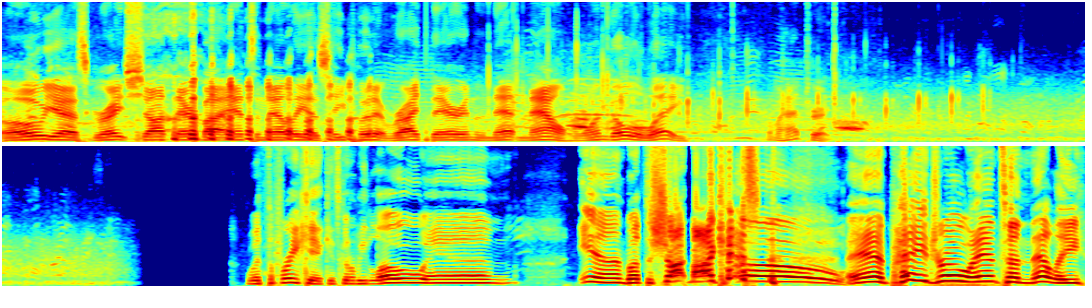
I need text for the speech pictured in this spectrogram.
Oh yes, great shot there by Antonelli as he put it right there in the net. Now one goal away from a hat trick. With the free kick, it's going to be low and in, but the shot by Kester Oh! and Pedro Antonelli.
